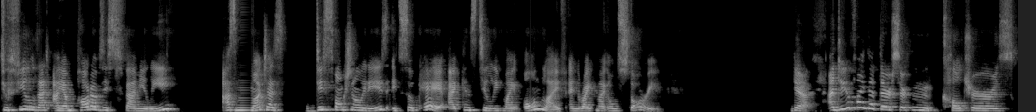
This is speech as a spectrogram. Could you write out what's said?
to feel that i am part of this family as much as dysfunctional it is, it's okay. I can still live my own life and write my own story. Yeah. And do you find that there are certain cultures,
